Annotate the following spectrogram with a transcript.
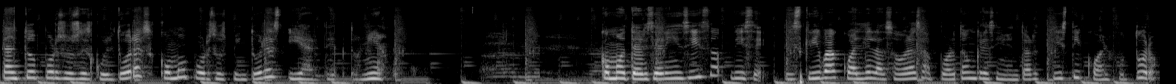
tanto por sus esculturas como por sus pinturas y arquitectonía. Como tercer inciso, dice, describa cuál de las obras aporta un crecimiento artístico al futuro.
